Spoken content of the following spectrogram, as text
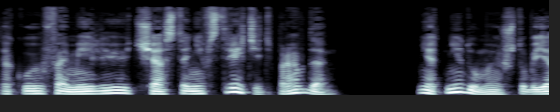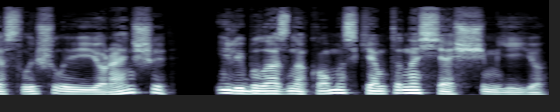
«Такую фамилию часто не встретить, правда? Нет, не думаю, чтобы я слышала ее раньше или была знакома с кем-то носящим ее.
